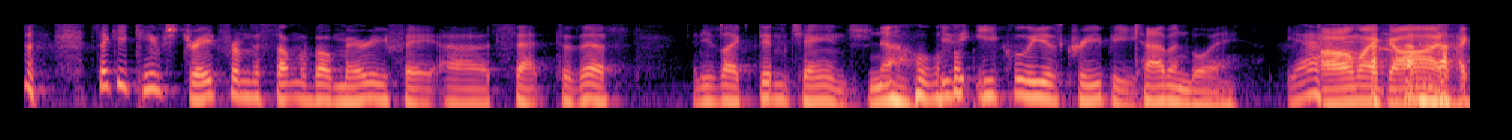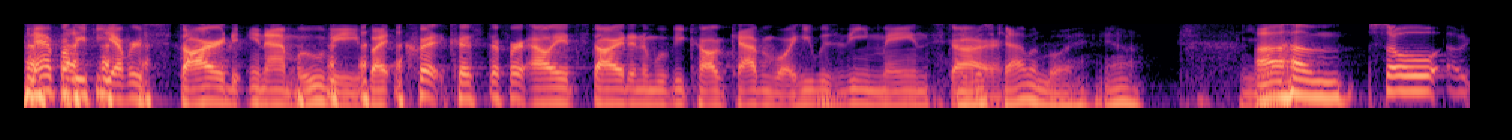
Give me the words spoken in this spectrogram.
it's like he came straight from the something about Mary fa- uh, set to this, and he's like didn't change. No. he's equally as creepy. Cabin Boy. Yeah. Oh my god, I can't believe he ever starred in a movie. But Christopher Elliott starred in a movie called Cabin Boy. He was the main He star. was Cabin Boy. Yeah. Yeah. Um. So,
